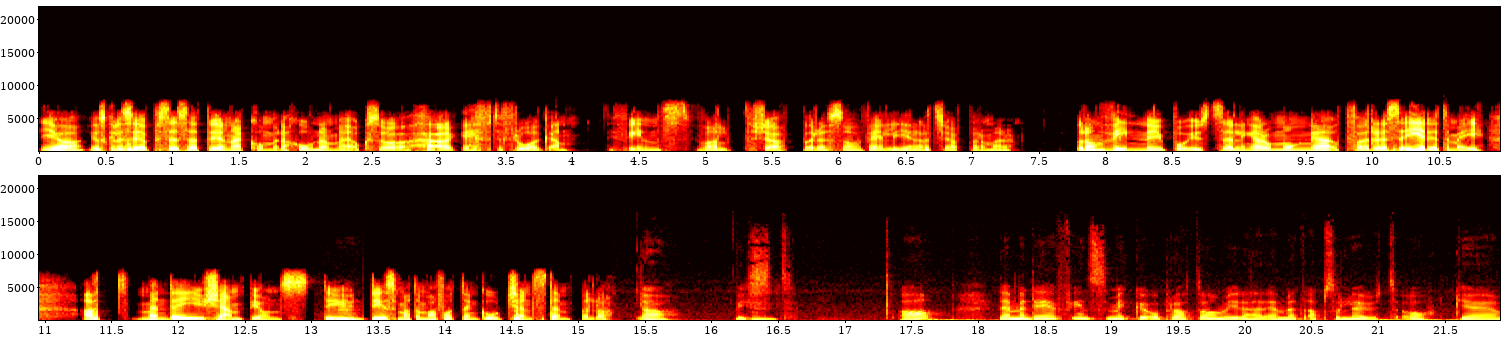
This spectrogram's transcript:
Ja, jag skulle säga precis att det är den här kombinationen med också hög efterfrågan. Det finns valpköpare som väljer att köpa de här och de vinner ju på utställningar och många uppfödare säger det till mig att men det är ju Champions. Det är ju mm. det är som att de har fått en godkänd stämpel då. Ja, visst. Mm. Ja, nej men det finns mycket att prata om i det här ämnet, absolut. Och eh,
